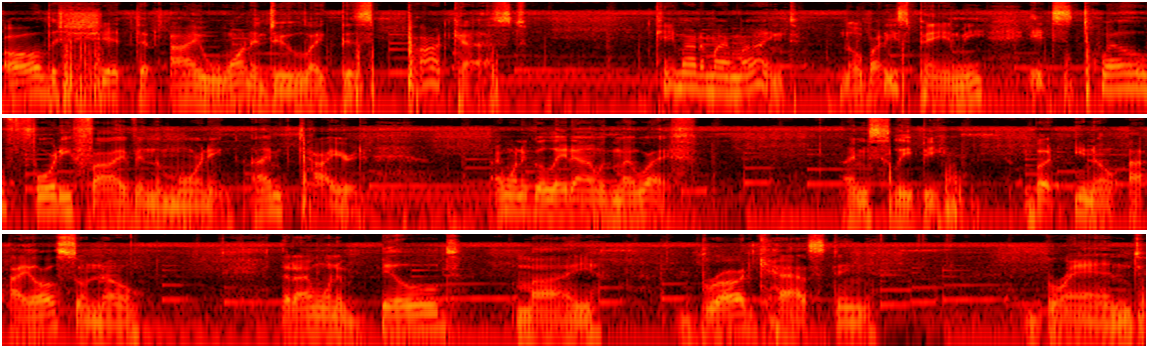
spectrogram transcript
all the shit that I want to do, like this podcast, came out of my mind. Nobody's paying me. It's 12:45 in the morning. I'm tired. I want to go lay down with my wife. I'm sleepy. But, you know, I, I also know that I want to build my broadcasting brand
